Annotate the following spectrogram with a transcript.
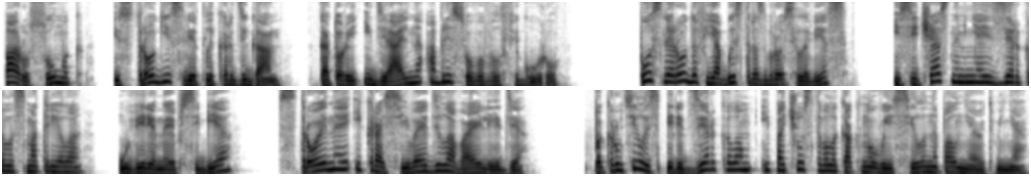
пару сумок и строгий светлый кардиган, который идеально обрисовывал фигуру. После родов я быстро сбросила вес, и сейчас на меня из зеркала смотрела, уверенная в себе, стройная и красивая деловая леди. Покрутилась перед зеркалом и почувствовала, как новые силы наполняют меня.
